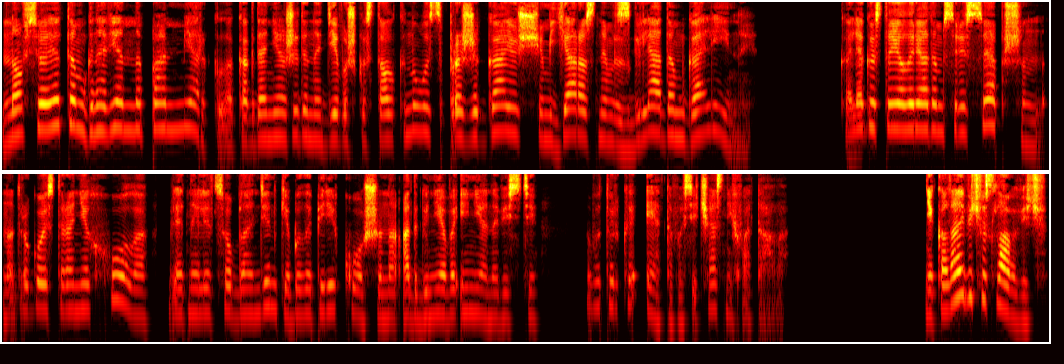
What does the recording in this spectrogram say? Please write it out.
Но все это мгновенно померкло, когда неожиданно девушка столкнулась с прожигающим яростным взглядом Галины. Коллега стоял рядом с ресепшн, на другой стороне холла. Бледное лицо блондинки было перекошено от гнева и ненависти. Вот только этого сейчас не хватало. Николай Вячеславович,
